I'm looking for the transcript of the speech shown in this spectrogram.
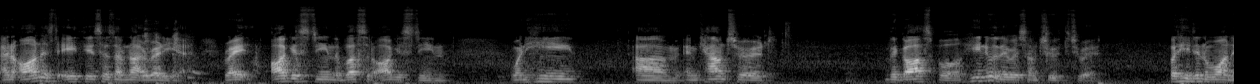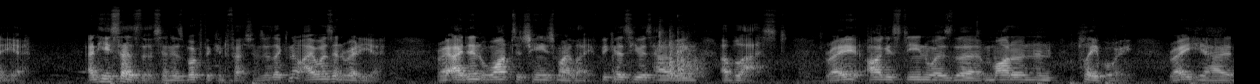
an honest atheist says I'm not ready yet, right? Augustine, the blessed Augustine, when he um, encountered the gospel, he knew there was some truth to it, but he didn't want it yet. And he says this in his book, The Confessions. He's like, no, I wasn't ready yet, right? I didn't want to change my life because he was having a blast, right? Augustine was the modern playboy right? He had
